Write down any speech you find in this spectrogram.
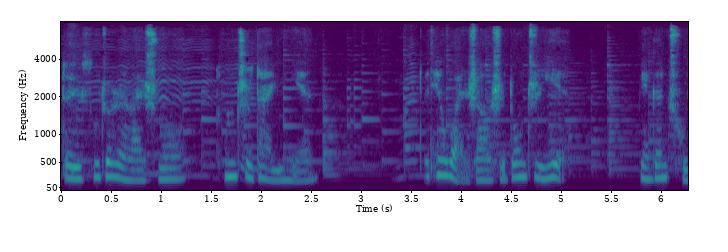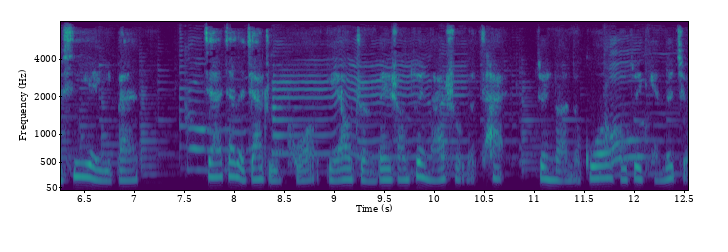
对于苏州人来说，冬至大于年。这天晚上是冬至夜，便跟除夕夜一般，家家的家主婆也要准备上最拿手的菜、最暖的锅和最甜的酒。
